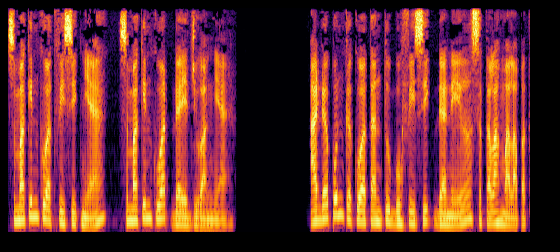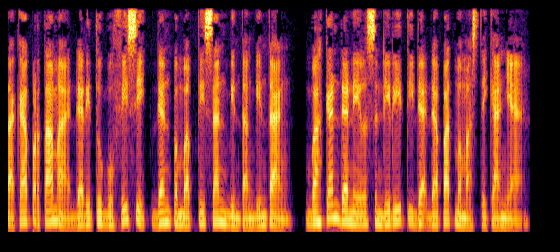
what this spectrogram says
Semakin kuat fisiknya, semakin kuat daya juangnya. Adapun kekuatan tubuh fisik Daniel setelah malapetaka pertama dari tubuh fisik dan pembaptisan bintang-bintang, bahkan Daniel sendiri tidak dapat memastikannya.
